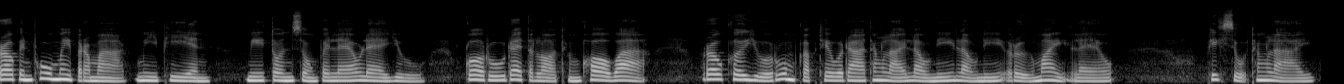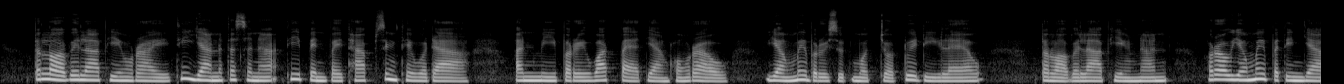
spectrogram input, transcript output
เราเป็นผู้ไม่ประมาท มีเพียร มีตนส่งไปแล้วแลอยู่ ก็รู้ได้ตลอดถึงข้อว่า เราเคยอยู่ร่วมกับเทวดาทั้งหลายเหล่านี้เหล่านี้หรือไม่แล้ว ภิกษุทั้งหลายตลอดเวลาเพียงไรที่ยานทัศนะที่เป็นไปทับซึ่งเทวดา อันมีปริวัติแปดอย่างของเรา ยังไม่บริสุทธิ์หมดจดด้วยดีแล้ว ตลอดเวลาเพียงนั้น เรายังไม่ปฏิญญา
